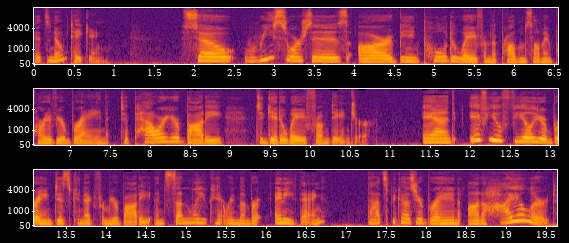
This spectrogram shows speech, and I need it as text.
it's note taking. So, resources are being pulled away from the problem solving part of your brain to power your body to get away from danger. And if you feel your brain disconnect from your body and suddenly you can't remember anything, that's because your brain on high alert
